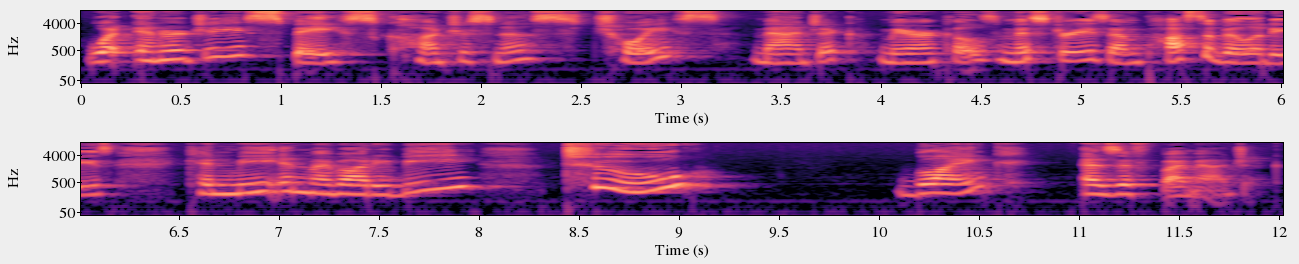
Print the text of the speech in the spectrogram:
What energy, space, consciousness, choice, magic, miracles, mysteries, and possibilities can me and my body be to blank as if by magic?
